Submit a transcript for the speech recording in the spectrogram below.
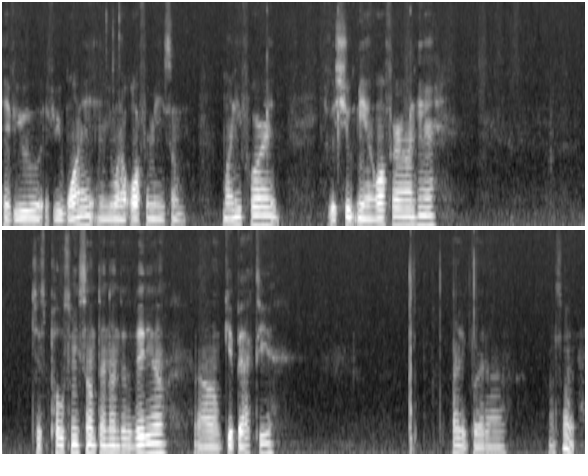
if you if you want it and you want to offer me some money for it, you could shoot me an offer on here. Just post me something under the video and I'll get back to you. Alright, but uh that's it.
